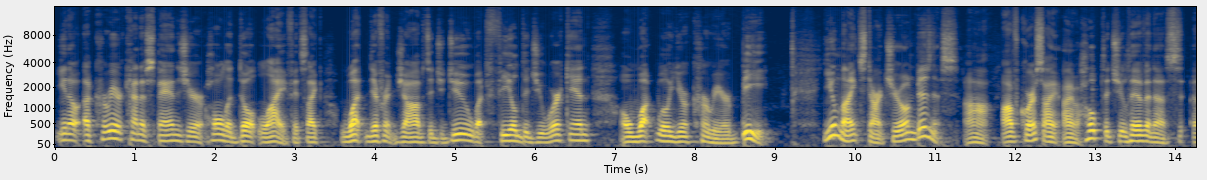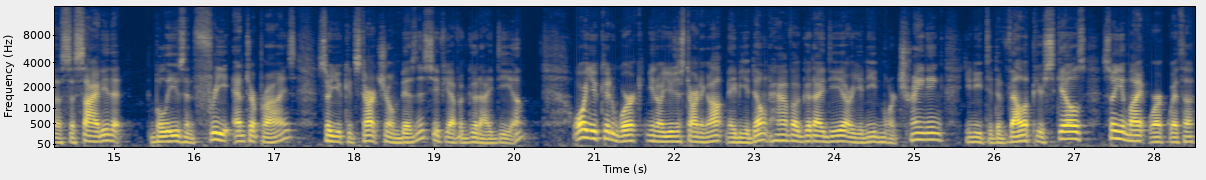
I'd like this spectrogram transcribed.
you know, a career kind of spans your whole adult life. It's like, what different jobs did you do? What field did you work in? Or what will your career be? You might start your own business. Uh, of course, I, I, hope that you live in a, a, society that believes in free enterprise, so you could start your own business if you have a good idea. Or you could work, you know, you're just starting out, maybe you don't have a good idea or you need more training, you need to develop your skills, so you might work with a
